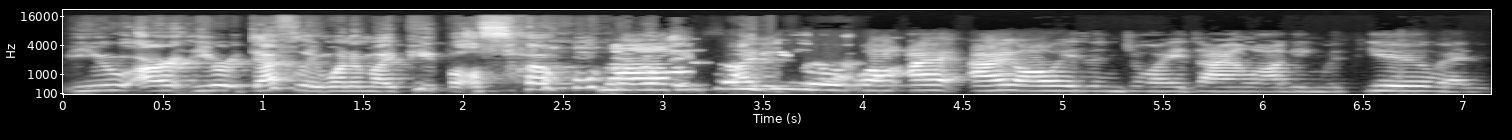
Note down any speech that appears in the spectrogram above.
you are you're definitely one of my people. So well, really thank you. Well, I, I always enjoy dialoguing with you and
